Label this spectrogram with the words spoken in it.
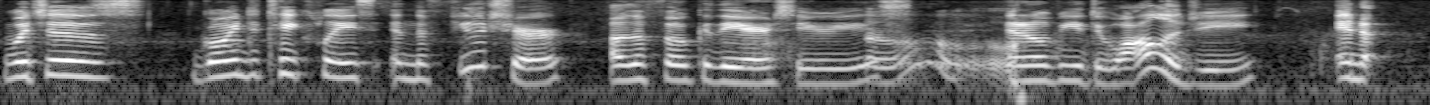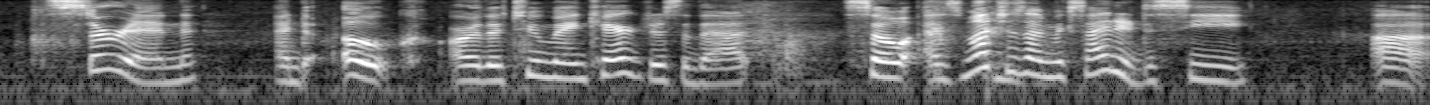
which is going to take place in the future of the Folk of the Air series. Ooh. And it'll be a duology. And Suren and Oak are the two main characters of that. So as much as I'm excited to see uh,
